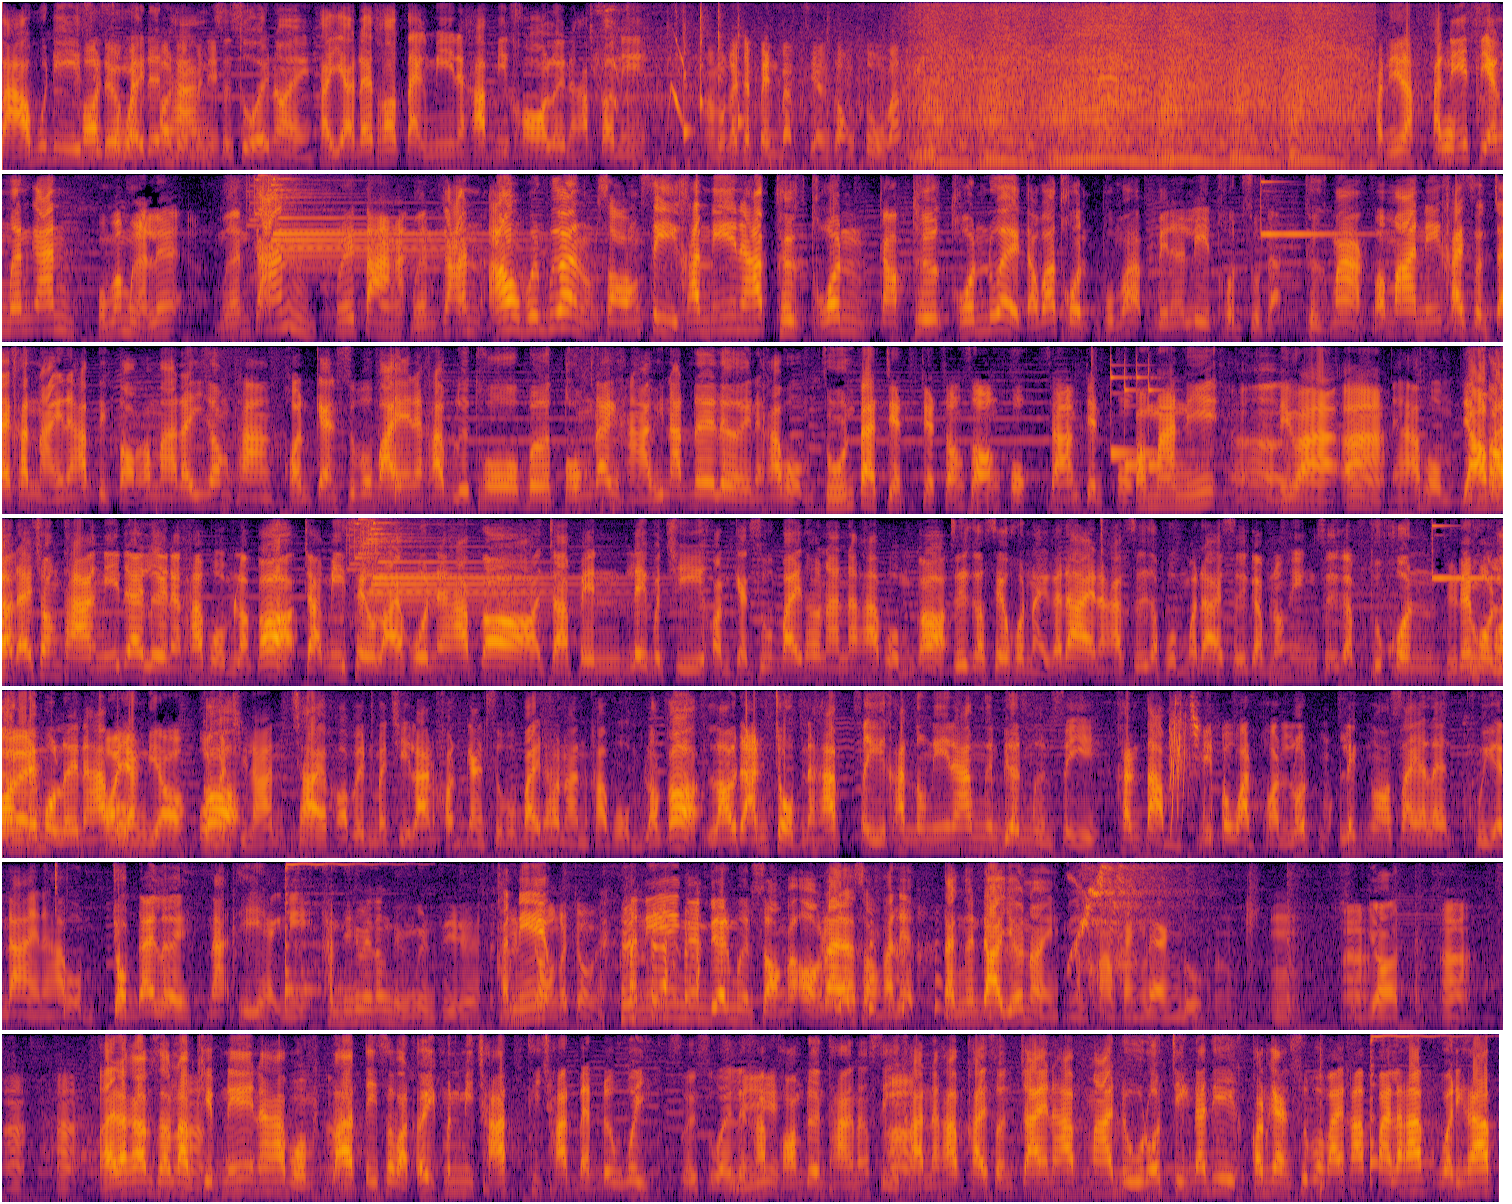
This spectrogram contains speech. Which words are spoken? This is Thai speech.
สาวผู้ดีท่อเดิมสไหมวยๆเดินท่อเดิมทางไหมนี่ สวยๆหน่อยใครอยากได้ท่อแต่งมีนะครับ มีคอเลยนะครับ ตอนนี้อะมันก็จะเป็นแบบเสียงสองสูบอะคันนี้ล่ะคันนี้เสียงเหมือนกัน ผมว่าเหมือนเลย เหมือนกัน ไม่ได้ต่างอะเหมือนกัน เอาเพื่อนๆ2 4คันนี้นะครับ ถึกทนกับถึกทนด้วย แต่ว่าทน ผมว่าเบเนลี่ทนสุดละถึกมาก ประมาณนี้ใครสนใจคันไหนนะครับ ติดต่อเข้ามาได้ที่ช่องทางขอนแก่นซูเปอร์ไบค์นะครับ หรือโทรเบอร์ตรงได้หาพี่นัทได้เลยนะครับผม 0 8 7 7 2 2 6 3 7 6 ประมาณนี้เออ ดีกว่าอ่า นะครับผมยาวไปติดแล้ต่วอได้ช่องทางนี้ได้เลยนะครับผมแล้วก็จะมีเซลล์หลายคนนะครับ ก็จะเป็นเลขบัญชีขอนแก่นซูเปอร์ไบค์เท่านั้นนะครับผมก็ซื้อกับเซลล์คนไหนก็ได้นะครับ ซื้อกับผมก็ได้ซื้อกับน้องเฮงซื้อกับทุกคนซื้อได้หมดทุกคนเลย ได้หมดเลยนะครับขอผมอย่างเดียวโอนก็บัญชีร้าน ใช่ขอเป็นบัญชีร้านขอนแก่นซูเปอร์ไบค์เท่านั้นครับผมแล้วก็เราดันจบนะครับ4คันตรงนี้นะครับเงินเดือน1 4ื่นขั้นต่ำมีประวัติผ่อนรถเล็กงอไซค์อะไรคุยกันได้นะครับผมจบได้เลยณที่แห่งนี้ คันนี้ไม่ต้องถึงหมื่นสี่เลยคันนี้สองก็จบคันนี้เงินเดือน1 2ื่นก็ออกได้แล้ว2คันเนี้ยแต่เงินดาวน์เยอะหน่อยนี่ความแข็งแรงดูอืม สุดยอด อ่าอ่าอ่า ไปแล้วครับสำหรับอะคลิปนี้นะครับผมอะลาตรีสวัสดิ์เอ้ยมันมีชาร์จที่ชาร์จแบตด้วยเว้ย สวย ๆ เลยครับ นี่พร้อมเดินทางทั้ง 4 อะ คันนะครับ ใครสนใจนะครับ มาดูรถจริงได้ที่คอนแก่นซูเปอร์ไบค์ครับ ไปแล้วครับสวัสดีครับ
